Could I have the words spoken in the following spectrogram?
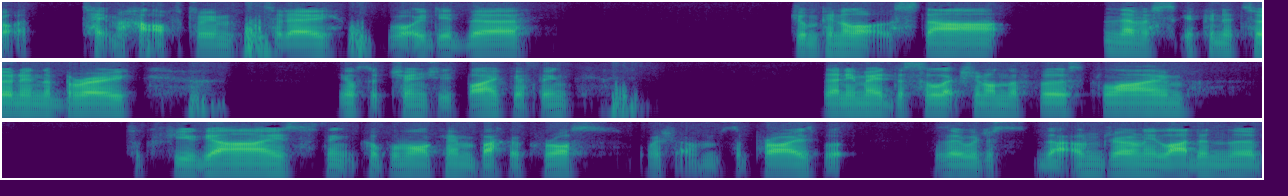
got to take my hat off to him today. What he did there, jumping a lot at the start, never skipping a turn in the break. He also changed his bike, I think. Then he made the selection on the first climb. Took a few guys. I think a couple more came back across, which I'm surprised, but because they were just that Androni lad and the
